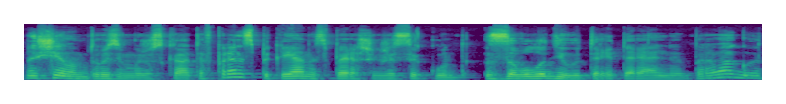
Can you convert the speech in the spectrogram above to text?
Ну, я вам, друзі, можу сказати? В принципі, кияни з перших же секунд заволоділи територіальною перевагою.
